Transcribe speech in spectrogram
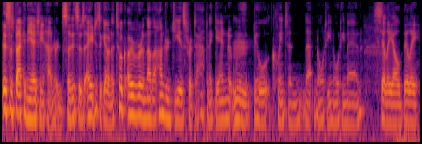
This was back in the 1800s, so this was ages ago, and it took over another hundred years for it to happen again Mm. with Bill Clinton, that naughty, naughty man. Silly old Billy.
